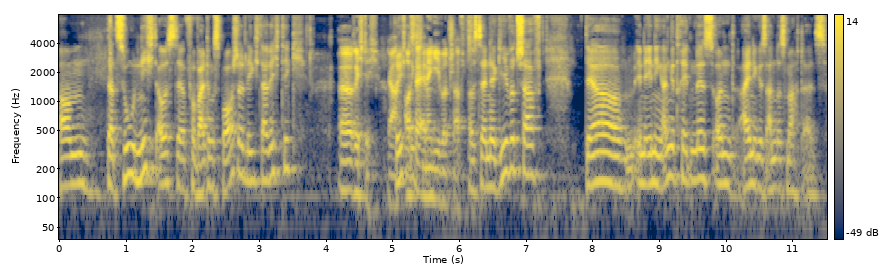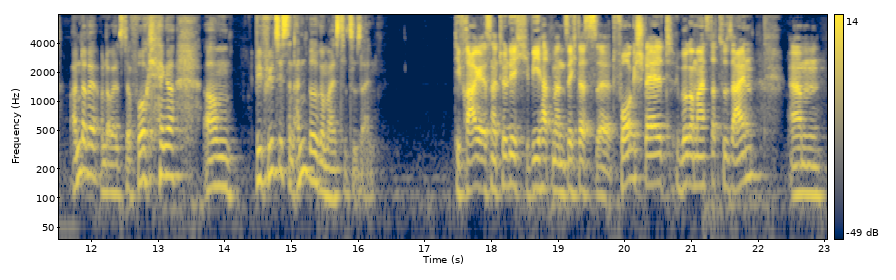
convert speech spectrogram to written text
Ähm, dazu nicht aus der Verwaltungsbranche, liege ich da richtig? Äh, richtig, ja, Richtig. aus der Energiewirtschaft. Aus der Energiewirtschaft, der in Ening angetreten ist und einiges anders macht als andere und auch als der Vorgänger. Ähm, wie fühlt es sich denn an, Bürgermeister zu sein? Die Frage ist natürlich, wie hat man sich das äh, vorgestellt, Bürgermeister zu sein? Ähm,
